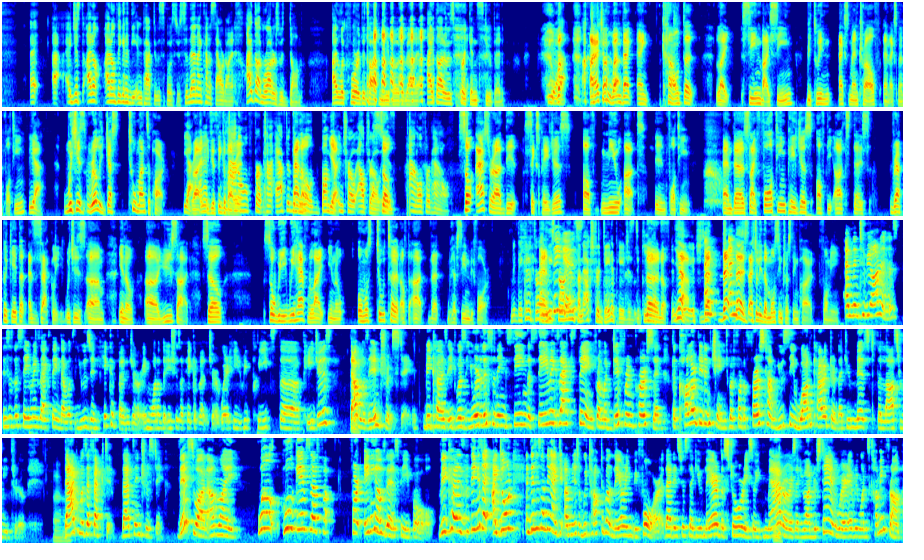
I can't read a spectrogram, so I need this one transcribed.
I, I I just I don't I don't think it had the impact it was supposed to. So then I kind of soured on it. I thought Marauders was dumb. I look forward to talking to you both about it. I thought it was freaking stupid. Yeah. But I actually went back and counted like scene by scene between X Men 12 and X Men 14, yeah. which is really just two months apart. Yeah. Right, And if you think about it. panel for pa- after the Panel, little bump yeah. intro outro So- is panel for panel. So Astra did six pages of new art in 14. And there's like 14 pages of the art that is replicated exactly, which is um, you know, uh Yusad. So so we we have like, you know, almost two thirds of the art that we have seen before. I mean, they could have thrown, And- at least Thing thrown in some extra data pages to keep no, no, us no. Yeah, that And- that, and- that is actually the most interesting part for me. And then, to be honest, this is the same exact thing that was used in Hick Avenger in one of the issues of Hick Avenger, where he repeats the pages. That was interesting because it was you were listening, seeing the same exact thing from a different person. The color didn't change, but for the first time, you see one character that you missed the last read through. Uh, That was effective. That's interesting. This one, I'm like, well, who gives a f- for any of these people? Because the thing is, that I don't, and this is something I, I'm just, we talked about layering before, that it's just like you layer the story so it matters and you understand where everyone's coming from.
